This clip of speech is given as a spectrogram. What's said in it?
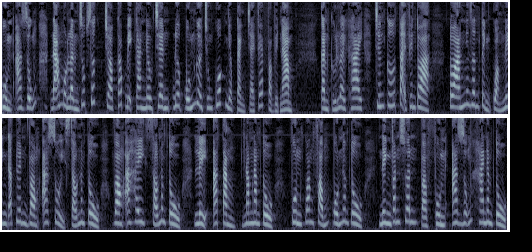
Phùn A Dũng đã một lần giúp sức cho các bị can nêu trên đưa 4 người Trung Quốc nhập cảnh trái phép vào Việt Nam. Căn cứ lời khai, chứng cứ tại phiên tòa, Tòa án Nhân dân tỉnh Quảng Ninh đã tuyên Vòng A Sủi 6 năm tù, Vòng A Hay 6 năm tù, Lỷ A Tằng 5 năm tù, Phùn Quang Phóng 4 năm tù, Ninh Văn Xuân và Phùn A Dũng 2 năm tù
